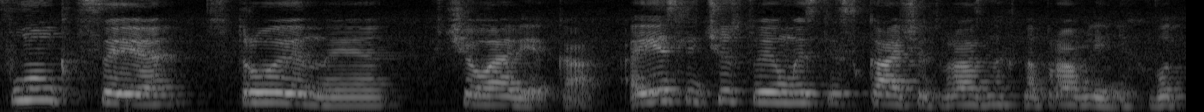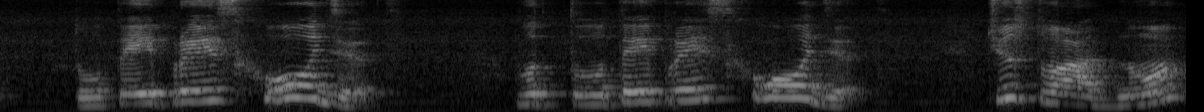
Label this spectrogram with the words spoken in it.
функции, встроенные в человека. А если чувства и мысли скачут в разных направлениях, вот то-то и происходит. Вот то-то и происходит. Чувство одно,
